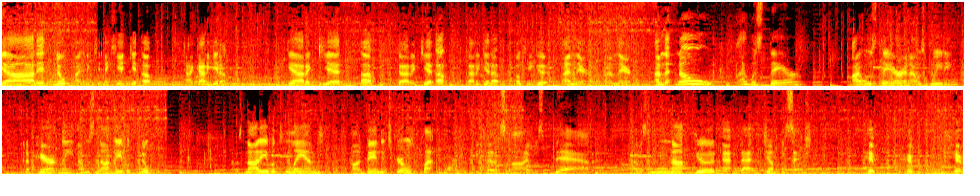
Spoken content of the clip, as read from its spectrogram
got it. Nope, I, I, can't, I can't get up. I gotta get up. Gotta get up. Gotta get up. Gotta get up. Okay, good. I'm there. I'm there. I'm there. No! I was there. I was there and I was waiting, and apparently I was not able to. Nope. I was not able to land on Bandage Girl's platform because I was bad. I was not good at that jumpy section. Hip, hip, hip,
